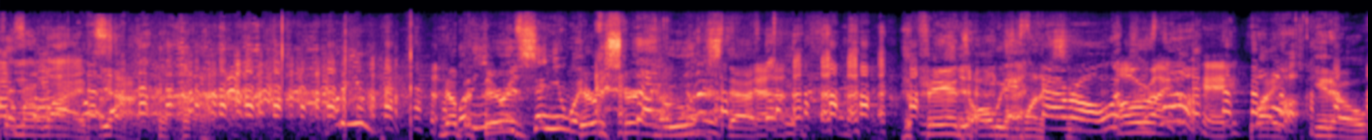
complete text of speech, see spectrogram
forgiveness from our wives. Yeah. no, what but are there you is insinuating? there are certain moves that the fans always want to see. All right okay Like you know,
